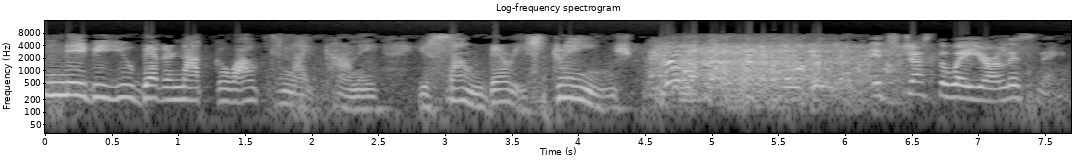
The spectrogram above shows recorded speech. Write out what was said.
Maybe you better not go out tonight, Connie. You sound very strange. It's just the way you're listening.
